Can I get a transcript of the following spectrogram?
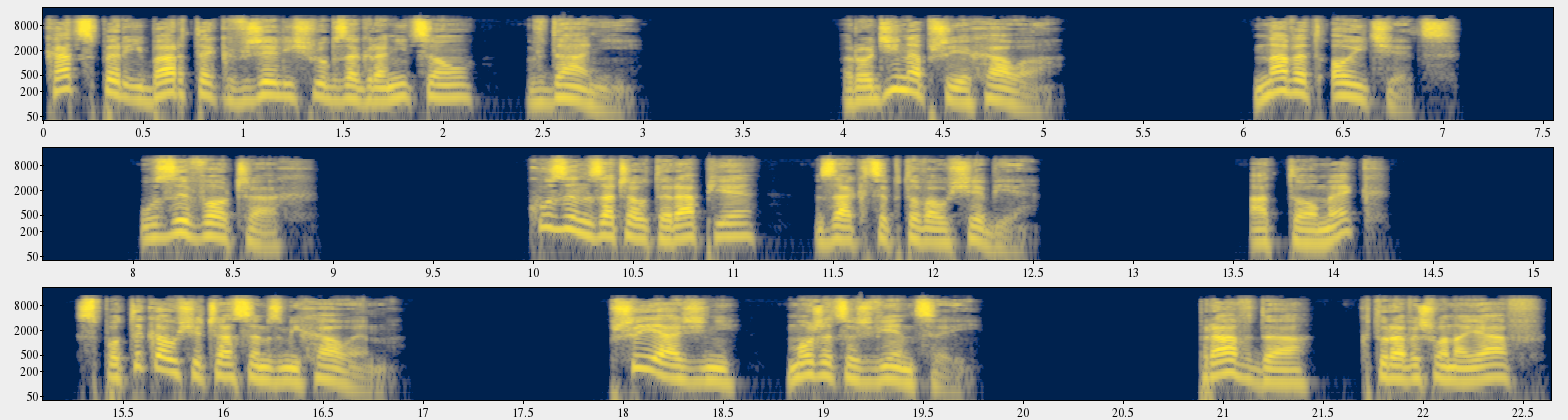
Kacper i Bartek wzięli ślub za granicą, w Danii. Rodzina przyjechała. Nawet ojciec. Łzy w oczach. Kuzyn zaczął terapię, zaakceptował siebie. A Tomek? Spotykał się czasem z Michałem. Przyjaźń, może coś więcej. Prawda, która wyszła na jaw,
